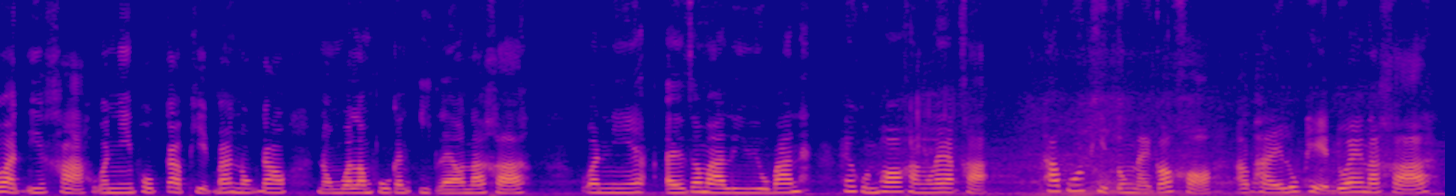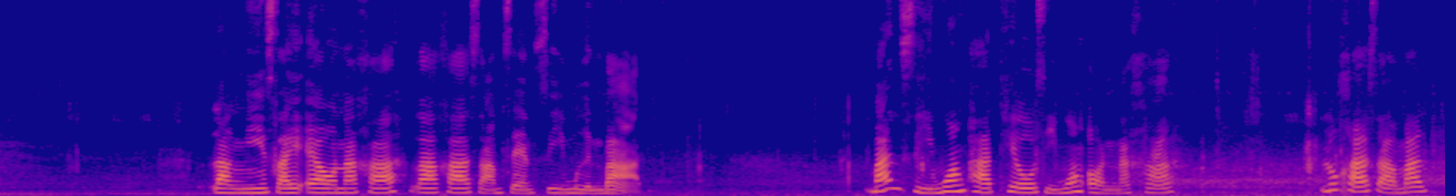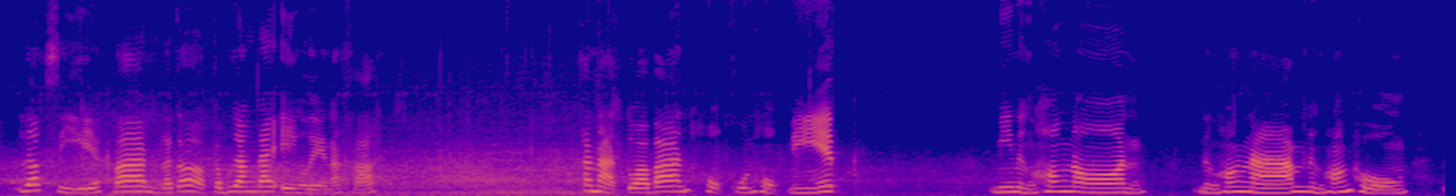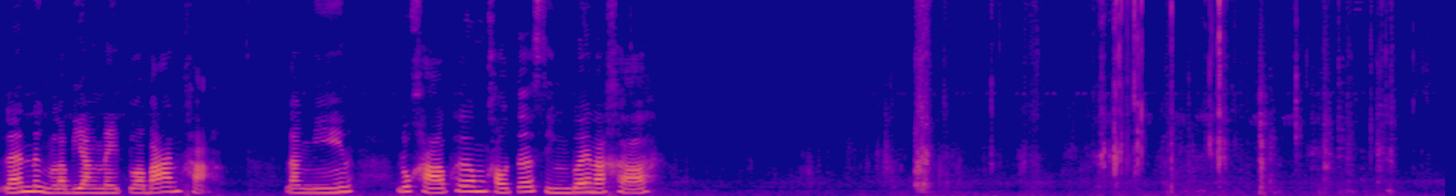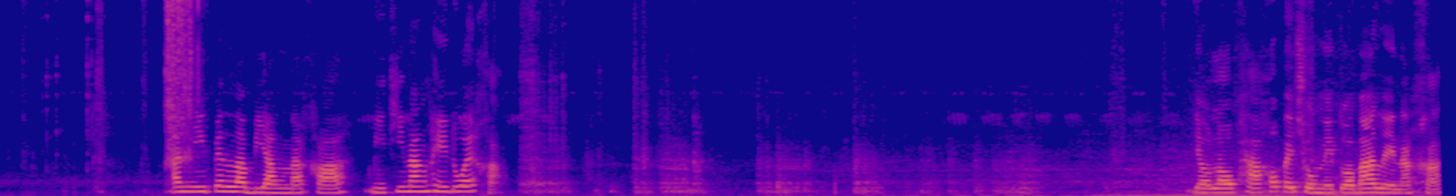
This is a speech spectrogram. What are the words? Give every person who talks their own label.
Speaker 1: สวัสดีค่ะ วันนี้พบกับเพจบ้านนกดาวหนองบัวลำพูกันอีกแล้วนะคะ วันนี้ไอจะมารีวิวบ้านให้คุณพ่อครั้งแรกค่ะ ถ้าพูดผิดตรงไหนก็ขออภัยลูกเพจด้วยนะคะ หลังนี้ไซส์ L นะคะ ราคา 340,000 บาท บ้านสีม่วงพาสเทลสีม่วงอ่อนนะคะ ลูกค้าสามารถ เลือกสีบ้านแล้วก็กระเบื้องได้เองเลยนะคะ ขนาดตัวบ้าน6คูณ6เมตร มีหนึ่งห้องนอนหนึ่งห้องน้ำหนึ่งห้องโถง และหนึ่งระเบียงในตัวบ้านค่ะ หลังนี้ลูกค้าเพิ่มเคาน์เตอร์ซิงค์ด้วยนะคะ อันนี้เป็นระเบียงนะคะ มีที่นั่งให้ด้วยค่ะ เดี๋ยวเราพาเข้าไปชมในตัวบ้านเลยนะคะ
